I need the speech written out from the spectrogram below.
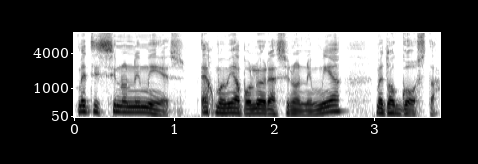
με τις συνωνυμίες. Έχουμε μια πολύ ωραία συνωνυμία με τον Κώστα.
